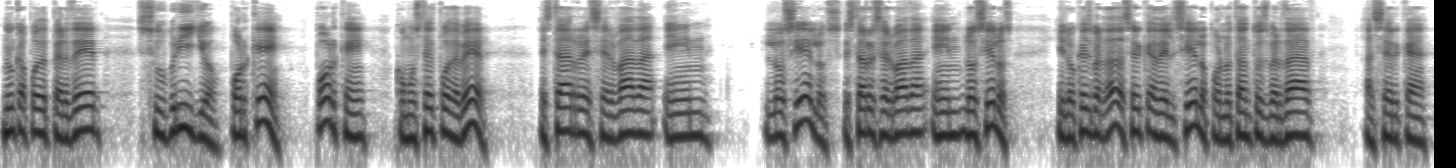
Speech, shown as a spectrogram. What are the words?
nunca puede perder su brillo. ¿Por qué? Porque, como usted puede ver, está reservada en los cielos, está reservada en los cielos. Y lo que es verdad acerca del cielo, por lo tanto, es verdad acerca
